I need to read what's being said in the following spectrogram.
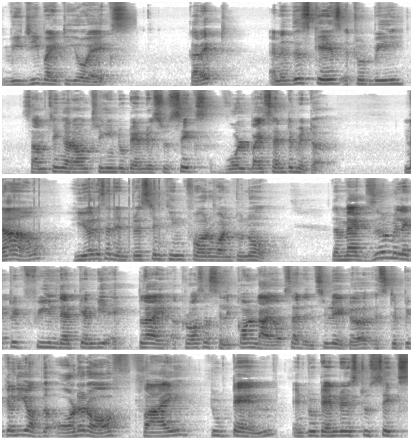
Vg by TOX, correct? And in this case, it would be something around 3 into 10 raised to 6 volt by centimeter. Now, here is an interesting thing for one to know. The maximum electric field that can be applied across a silicon dioxide insulator is typically of the order of 5 to 10 into 10 raised to 6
